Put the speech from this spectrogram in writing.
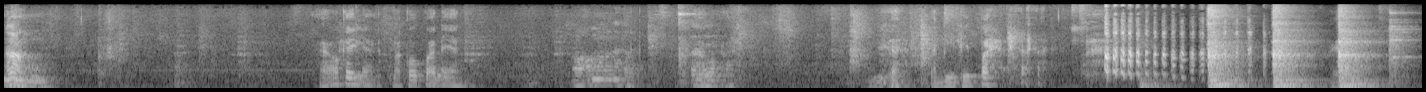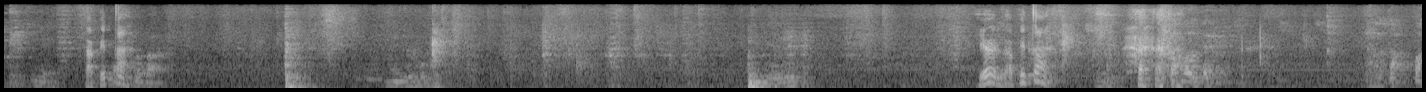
Ano? Mm. Ah, okay lang. Makukuha na yan. Hawak mo na to. Hawak ka. Nabitin pa. Lapit na. Medyo hugot. Yan, lapit na. Kakonti. Nakatak pa.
